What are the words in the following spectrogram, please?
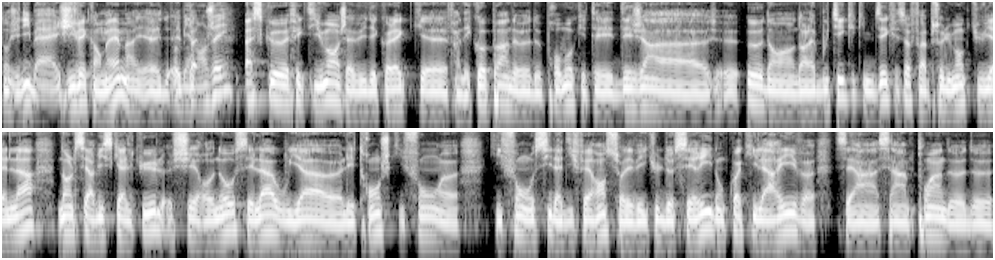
Donc j'ai dit bah j'y vais quand même. Faut bien manger. Parce que effectivement j'avais eu des collègues, enfin des copains de, de, promo qui étaient déjà eux dans, dans la boutique et qui me disaient Christophe, faut absolument que tu viennes là dans le service calcul chez Renault, c'est là où il y a euh, les tronches qui font, euh, qui font aussi la différence sur les véhicules de série. Donc, quoi qu'il arrive, c'est un, un point de, de,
